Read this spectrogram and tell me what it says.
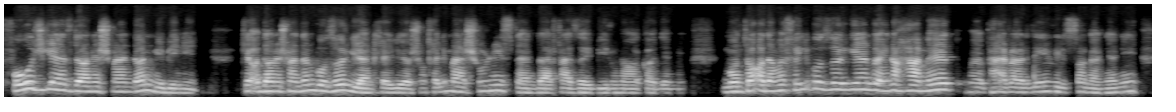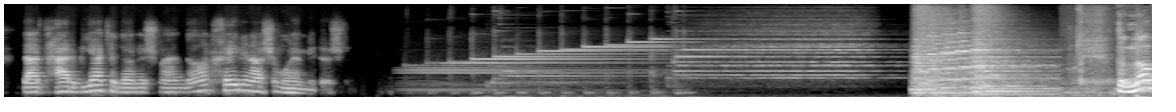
فوجی از دانشمندان می‌بینید که دانشمندان بزرگی هستند خیلی هاشون خیلی مشهور نیستن در فضای بیرون آکادمی. منتها آدم خیلی بزرگی و اینا همه پرورده ویلسون یعنی در تربیت دانشمندان خیلی نقش مهمی داشته The nub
